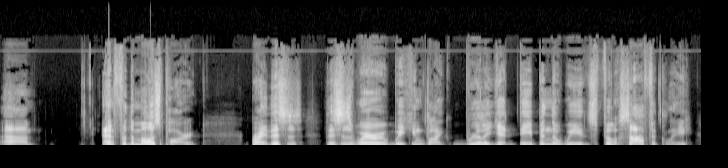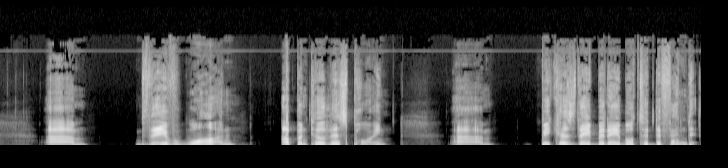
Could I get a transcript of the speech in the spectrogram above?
Um, and for the most part, right, this is this is where we can like really get deep in the weeds philosophically. Um, they've won up until this point um, because they've been able to defend it.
